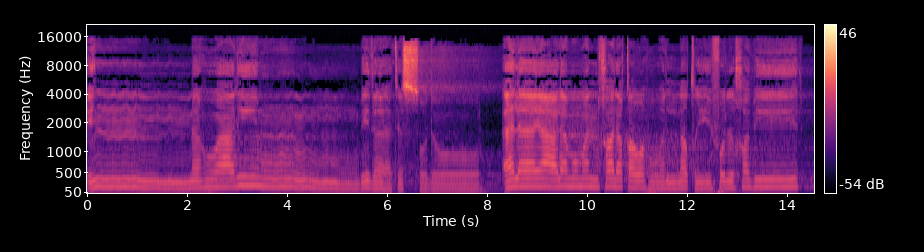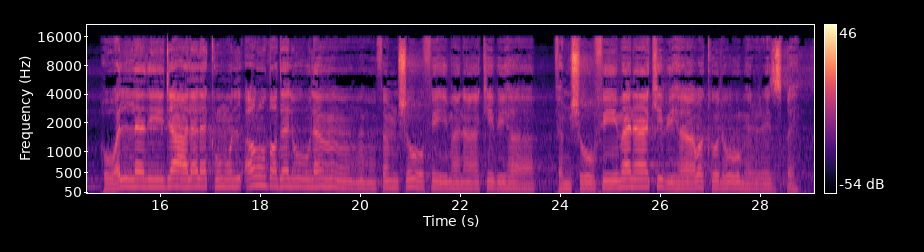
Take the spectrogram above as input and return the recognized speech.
إنه عليم بذات الصدور. ألا يعلم من خلق وهو اللطيف الخبير. هو الذي جعل لكم الأرض دلولا فامشوا في مناكبها فامشوا في مناكبها وكلوا من رزقه.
